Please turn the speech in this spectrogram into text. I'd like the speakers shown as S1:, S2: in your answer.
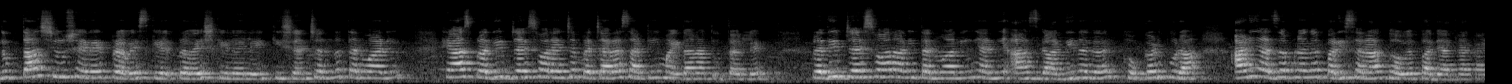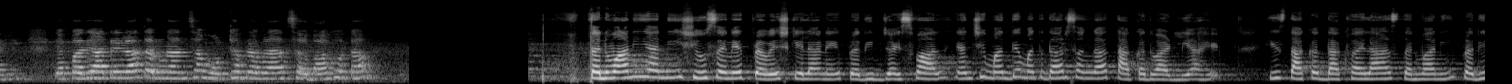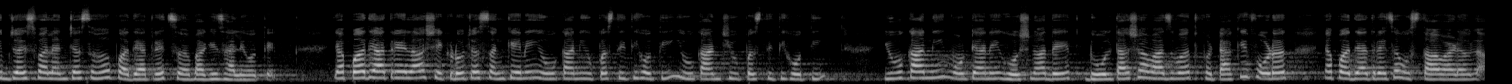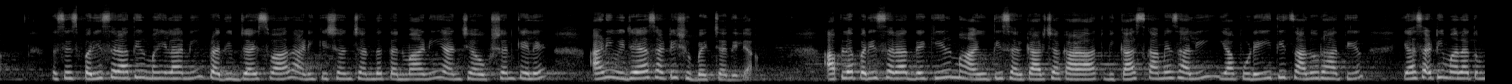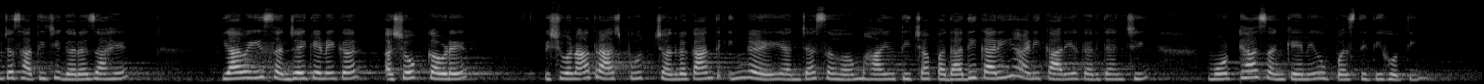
S1: नुकताच शिवसेनेत प्रवेश के प्रवेश केलेले किशनचंद तनवाणी हे आज प्रदीप जयस्वाल यांच्या प्रचारासाठी मैदानात उतरले. प्रदीप जयस्वाल आणि तनवानी यांनी आज गांधीनगर खोकडपुरा आणि अजबनगर परिसरात भव्य पदयात्रा काढली. या पदयात्रेला तरुणांचा मोठ्या प्रमाणात सहभाग होता. तनवानी यांनी शिवसेनेत प्रवेश केल्याने प्रदीप जयस्वाल यांची मध्य मतदारसंघात ताकद वाढली आहे. हीच ताकद दाखवायला आज तनवानी प्रदीप जयस्वाल यांच्यासह पदयात्रेत सहभागी झाले होते. या पदयात्रेला शेकडोच्या संख्येने युवकांनी उपस्थिती होती युवकांची उपस्थिती होती. युवकांनी मोठ्याने घोषणा देत ढोलताशा वाजवत फटाके फोडत या पदयात्रेचा उत्साह वाढवला. तसेच परिसरातील महिलांनी प्रदीप जायस्वाल आणि किशनचंद तनवाणी यांचे औक्षण केले आणि विजयासाठी शुभेच्छा दिल्या. आपल्या परिसरात देखील महायुती सरकारच्या काळात विकास कामे झाली यापुढेही ती चालू राहतील यासाठी मला तुमच्या साथीची गरज आहे. यावेळी संजय केणेकर अशोक कवडे विश्वनाथ राजपूत चंद्रकांत इंगळे यांच्यासह महायुतीच्या पदाधिकारी आणि कार्यकर्त्यांची मोठ्या संख्येने उपस्थिती होती.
